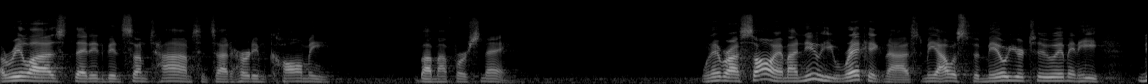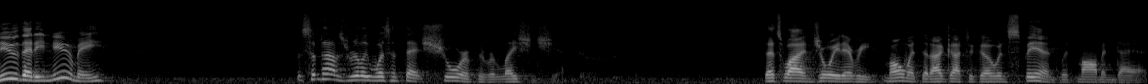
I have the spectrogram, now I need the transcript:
I realized that it had been some time since I'd heard him call me by my first name whenever I saw him, I knew he recognized me. I was familiar to him, and he knew that he knew me, but sometimes really wasn't that sure of the relationship. That's why I enjoyed every moment that I got to go and spend with mom and dad.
